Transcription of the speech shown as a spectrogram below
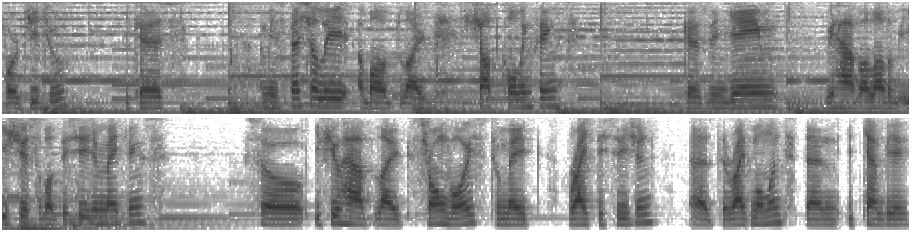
for G2 because, I mean, especially about like shot calling things. Because in game, we have a lot of issues about decision makings. So if you have like strong voice to make right decision at the right moment, then it can be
